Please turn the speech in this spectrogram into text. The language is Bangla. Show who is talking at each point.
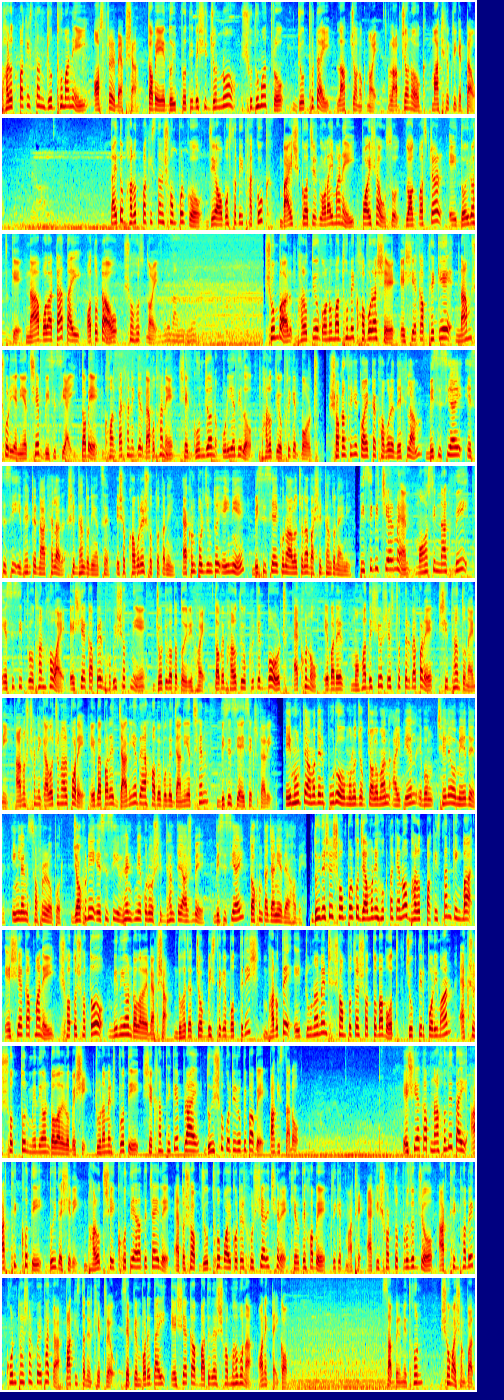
Speaker 1: ভারত পাকিস্তান যুদ্ধ মানেই অস্ত্রের ব্যবসা। তবে দুই প্রতিবেশীর জন্য শুধুমাত্র যুদ্ধটাই লাভজনক নয়, লাভজনক মাঠের ক্রিকেটটাও। তাই তো ভারত পাকিস্তান সম্পর্ক যে অবস্থাতেই থাকুক, বাইশ গজের লড়াই মানেই পয়সা উসুল। ব্লকবাস্টার এই দৈরথকে না বলাটা তাই অতটাও সহজ নয়। সোমবার ভারতীয় গণমাধ্যমে খবর আসে, এশিয়া কাপ থেকে নাম সরিয়ে নিয়েছে বিসিসিআই। তবে ঘণ্টাখানেকের ব্যবধানে সে গুঞ্জন উড়িয়ে দিল ভারতীয় ক্রিকেট বোর্ড।
Speaker 2: সকাল থেকে কয়েকটা খবরে দেখলাম বিসিসিআই, এসিসি ইভেন্টে না খেলার সিদ্ধান্ত নিয়েছে। এসব খবরের সত্যতা নেই। এখন পর্যন্ত এই নিয়ে বিসিসিআই কোনো আলোচনা বা সিদ্ধান্ত নেয়নি।
Speaker 1: PCB chairman Mohsin Naqvi, ACC প্রধান হওয়ায় এশিয়া কাপের ভবিষ্যৎ নিয়ে জটিলতা তৈরি হয়। তবে ভারতীয় ক্রিকেট বোর্ড এখনও এবারের মহাদেশীয় শ্রেষ্ঠত্বের ব্যাপারে সিদ্ধান্ত নেয়নি। আনুষ্ঠানিক আলোচনার পরে এ ব্যাপারে জানিয়ে দেয়া হবে বলে জানিয়েছেন বিসিসিআই সেক্রেটারি।
Speaker 2: এই মুহূর্তে আমাদের পুরো মনোযোগ চলমান আইপিএল এবং ছেলে ও মেয়েদের ইংল্যান্ড সফরের ওপর। যখনই এসিসি ইভেন্ট নিয়ে কোনো সিদ্ধান্তে আসবে বিসিসিআই তখন তা জানিয়ে দেওয়া হবে।
Speaker 1: দুই দেশের সম্পর্ক যেমনই হোক না কেন, ভারত, পাকিস্তান কিংবা এশিয়া কাপ মানেই শত শত মিলিয়ন ডলারের ব্যবসা। দু হাজার চব্বিশ থেকে বত্রিশ, ভারতে এই টুর্নামেন্ট সম্প্রচার সত্ত্ব বাবদ চুক্তির পরিমাণ একশো সত্তর মিলিয়ন ডলারেরও বেশি। টুর্নামেন্ট প্রতি সেখান থেকে প্রায় দুইশো কোটি রুপি পাবে পাকিস্তানও। এশিয়া কাপ না হলে তাই আর্থিক ক্ষতি দুই দেশেরই। ভারত সেই ক্ষতি এড়াতে চাইলে এত সব যুদ্ধ বয়কটের হুঁশিয়ারি ছেড়ে খেলতে হবে ক্রিকেট মাঠে। একই শর্ত প্রযোজ্য আর্থিকভাবে কোণঠাসা হয়ে থাকা পাকিস্তানের ক্ষেত্রেও। সেপ্টেম্বরে তাই এশিয়া কাপ বাতিলের সম্ভাবনা অনেকটাই কম। সাব্বির মিথুন, সময় সংবাদ।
